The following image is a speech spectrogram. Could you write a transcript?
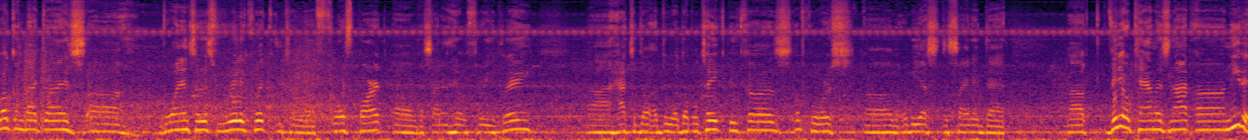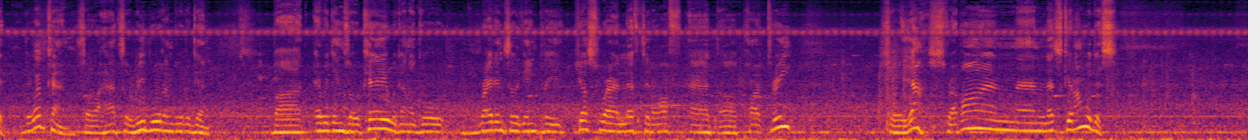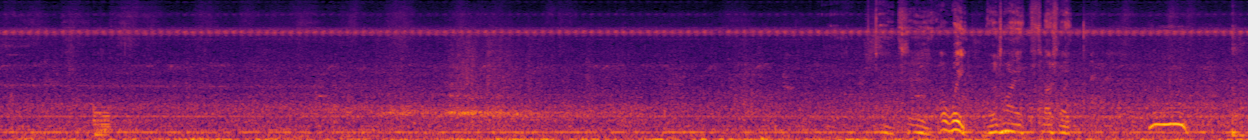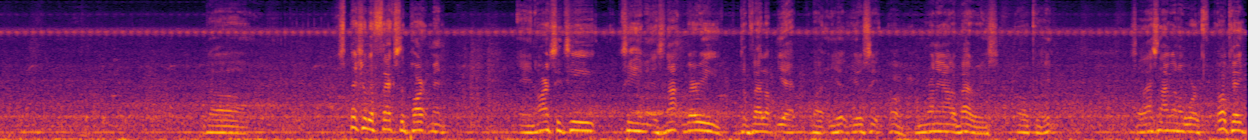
Welcome back, guys. Uh, going into this really quick into the fourth part of the Silent Hill 3 play. Uh, I had to do, do, a double take because, of course, uh, OBS decided that uh, video cam is not uh, needed, the webcam. So I had to reboot and do it again. But everything's okay. We're gonna go right into the gameplay just where I left it off at uh, part 3. So yeah, strap on and, and let's get on with this. Oh wait, where's my flashlight? Hmm. The special effects department in RCT team is not very developed yet, but you, will see. Oh, I'm running out of batteries. Okay, so that's not gonna work. Okay,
